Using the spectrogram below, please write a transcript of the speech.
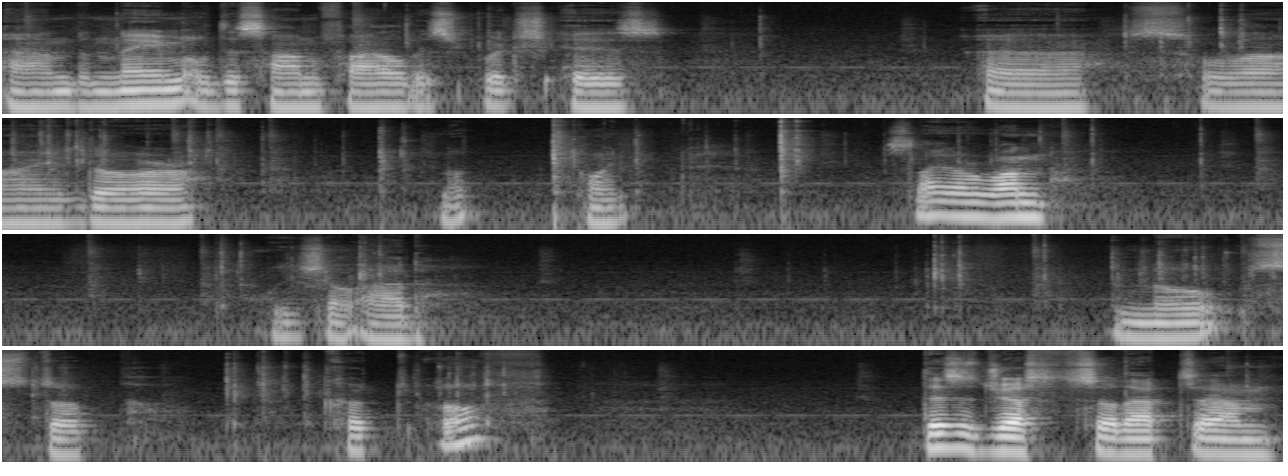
and the name of the sound file which, which is uh, slider not point slider one we shall add no stop cut off. This is just so that um,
